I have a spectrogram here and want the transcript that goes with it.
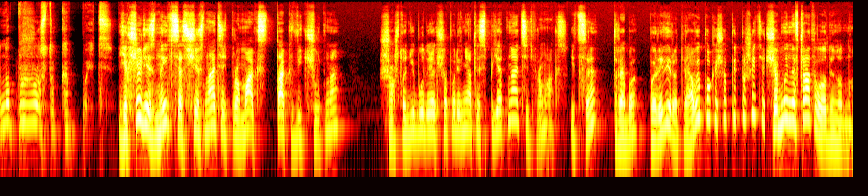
Ну просто капець. Якщо різниця з 16 Pro Max так відчутна, що ж тоді буде, якщо порівняти з 15 Pro Max? І це треба перевірити. А ви поки що підпишіться, щоб ми не втратили один одного.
